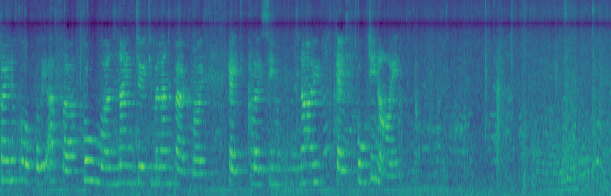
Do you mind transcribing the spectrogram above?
Final call for the AFA 4192 to Milan Bergamo. Gate closing now, gate 49. Thank you.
